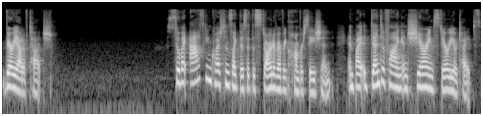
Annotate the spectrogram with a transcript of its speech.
very out of touch. So, by asking questions like this at the start of every conversation, and by identifying and sharing stereotypes,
